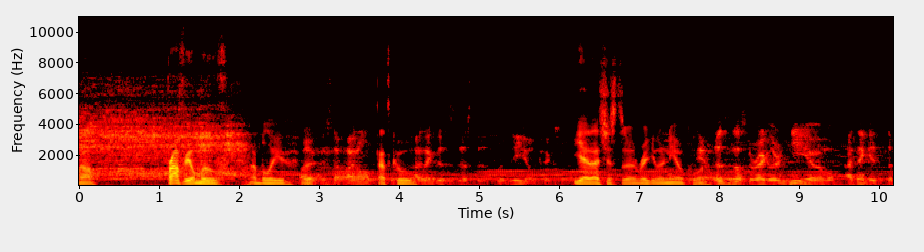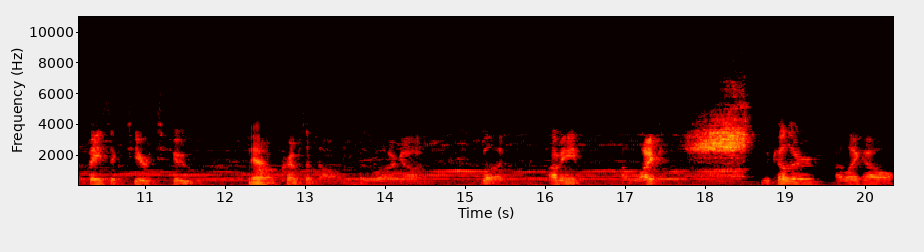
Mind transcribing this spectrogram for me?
Well, Profi will move, I believe. But so I don't. That's cool. I think this is just the, the Neo Pixel. yeah, that's just a regular Neo core. Yeah, this is just a regular Neo. I think it's the basic tier two Yeah. from Crimson Dawn is what I got. But I mean, I like the color. I like how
